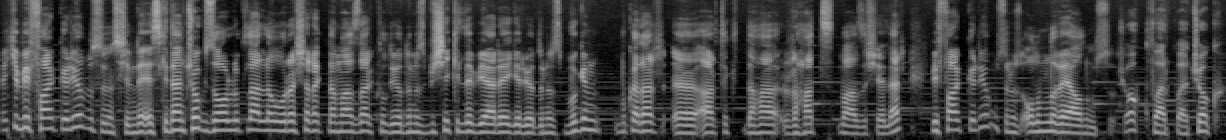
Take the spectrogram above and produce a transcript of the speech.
Peki bir fark görüyor musunuz şimdi? Eskiden çok zorluklarla uğraşarak namazlar kılıyordunuz. Bir şekilde bir araya geliyordunuz. Bugün bu kadar e, artık daha rahat bazı şeyler. Bir fark görüyor musunuz? Olumlu veya olumsuz? Çok fark var çok.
